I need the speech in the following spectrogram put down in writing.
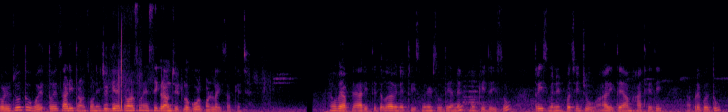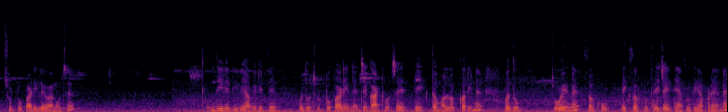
ગળ્યું જોતું હોય તો એ સાડી ત્રણસોની જગ્યાએ ત્રણસો એંસી ગ્રામ જેટલો ગોળ પણ લઈ શકે છે. હવે આપણે આ રીતે દબાવીને ત્રીસ મિનિટ સુધી એને મૂકી દઈશું. ત્રીસ મિનિટ પછી જુઓ આ રીતે આમ હાથેથી આપણે બધું છૂટું પાડી લેવાનું છે. ધીરે ધીરે આવી રીતે બધું છૂટું પાડીને જે ગાંઠો છે એકદમ અલગ કરીને બધું ચોળીને સરખું, એક સરખું થઈ જાય ત્યાં સુધી આપણે એને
